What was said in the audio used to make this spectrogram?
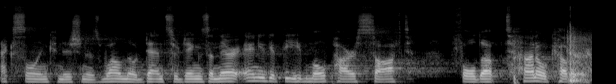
excellent condition as well. No dents or dings in there. And you get the Mopar soft fold up tonneau cover.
